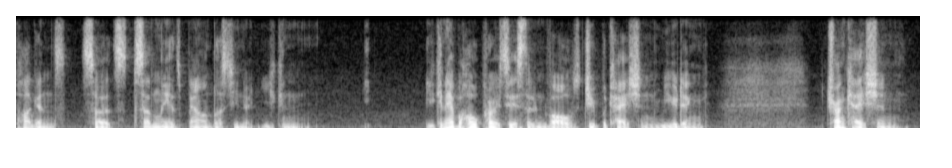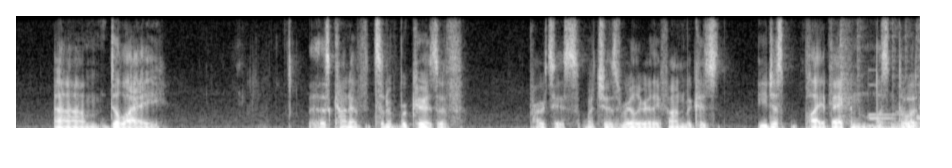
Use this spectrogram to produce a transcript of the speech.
plugins. So it's suddenly it's boundless. You know you can you can have a whole process that involves duplication, muting, truncation, um, delay. This kind of sort of recursive process, which is really really fun because you just play it back and listen to it.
